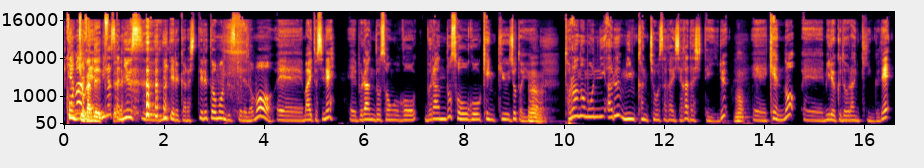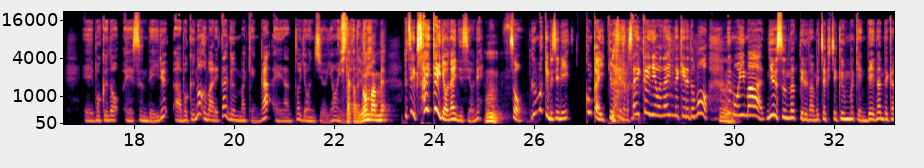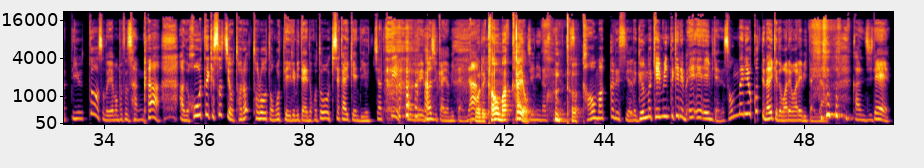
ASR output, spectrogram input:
根拠がねね皆さんニュース見てるから知ってると思うんですけれども、えー毎年ね、えーブランド総合、ブランド総合研究所という、うん。虎ノ門にある民間調査会社が出している、うん。えー県の、えー魅力度ランキングで、えー僕の、えー住んでいるあ、僕の生まれた群馬県が、えーなんと44位。下から4。番目。別に最下位ではないんですよね。うん。そう。群馬県別に今回言っておきたいのが最下位ではないんだけれども、うん。でも今ニュースになってるのはめちゃくちゃ群馬県でなんでかっていうとその山本さんがあの法的措置を取ろうと思っているみたいなことを記者会見で言っちゃっておいおいマジかよみたいな 俺顔真っ赤よ。顔真っ赤ですよ。ね群馬県民的にもえええみたいな。そんなに怒ってないけど我々みたいな感じで。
